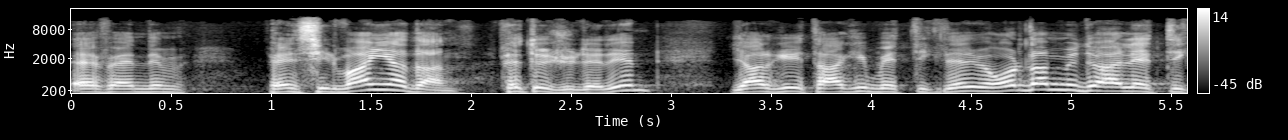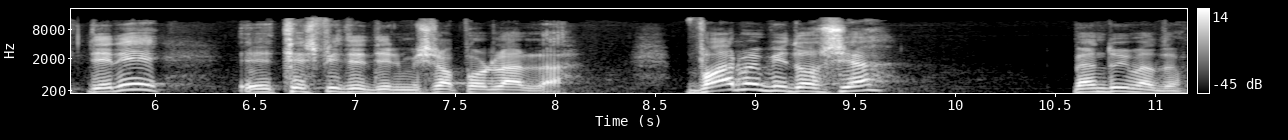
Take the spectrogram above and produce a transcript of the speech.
efendim Pensilvanya'dan FETÖ'cülerin yargıyı takip ettikleri ve oradan müdahale ettikleri e, tespit edilmiş raporlarla. Var mı bir dosya? Ben duymadım.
